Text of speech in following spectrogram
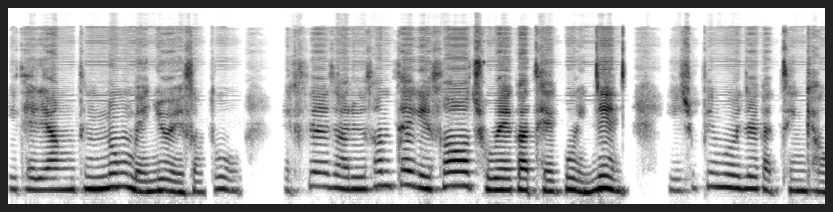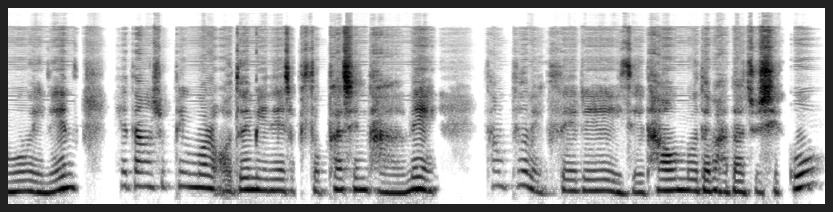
이 대량 등록 메뉴에서도 엑셀 자료 선택에서 조회가 되고 있는 이 쇼핑몰들 같은 경우에는 해당 쇼핑몰 어드민에 접속하신 다음에 상품 엑셀을 이제 다운로드 받아주시고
